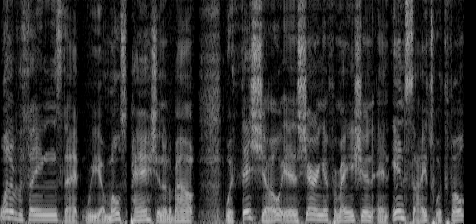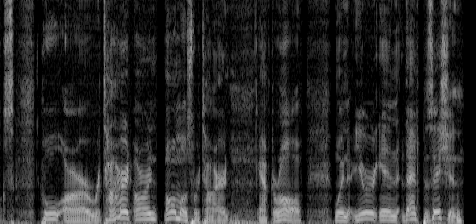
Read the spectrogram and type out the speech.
One of the things that we are most passionate about with this show is sharing information and insights with folks who are retired or almost retired. After all, when you're in that position,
